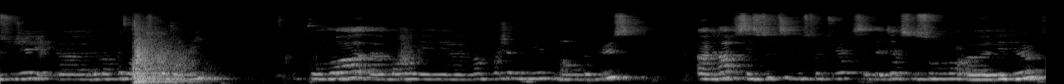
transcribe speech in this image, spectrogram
sujet euh, de ma présentation aujourd'hui. Pour moi, euh, pendant les 20 prochaines minutes ou un peu plus, un graphe, c'est ce type de structure, c'est-à-dire ce sont des nœuds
